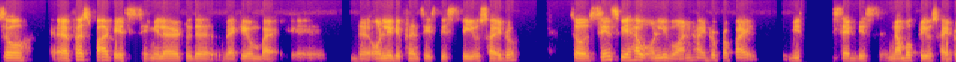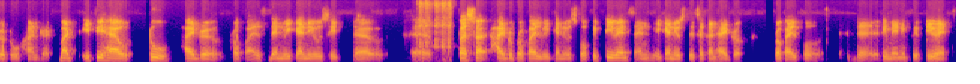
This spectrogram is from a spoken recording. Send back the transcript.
So uh, first part is similar to the vacuum, but uh, the only difference is this reuse hydro. So since we have only one hydro profile, we set this number of reuse hydro to 100. But if we have two hydro profiles, then we can use it. Uh, uh, first hydro profile we can use for 50 events, and we can use the second hydro profile for the remaining 50 events.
